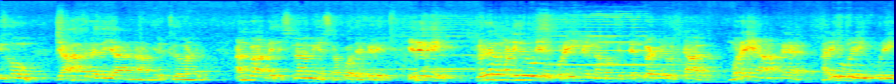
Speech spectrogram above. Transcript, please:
மிகவும் ஜாக்கிரதையாக நாம் இருக்க வேண்டும். அன்பார்ந்த இஸ்லாமிய சகோதரர்களே எனவே பிற மனிதருடைய குறைகள் நமக்கு தென்பட்டு விட்டால் முறையாக அறிவுரை கூறி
